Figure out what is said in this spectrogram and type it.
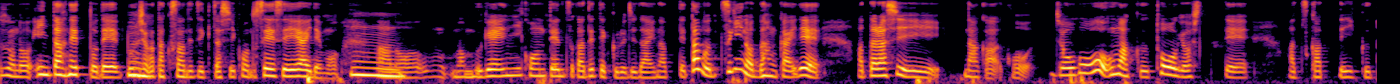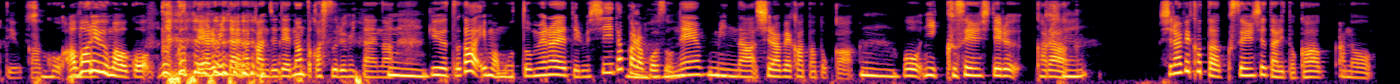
そのインターネットで文章がたくさん出てきたし、今度生成 AI でも、うん、あの、まあ、無限にコンテンツが出てくる時代になって、多分次の段階で新しい、なんかこう、情報をうまく投与して扱っていくっていうか、そうか。こう、暴れ馬をこう、グッグッてやるみたいな感じで、なんとかするみたいなうん。技術が今求められてるし、だからこそね、うんみんな調べ方とかうん。を、に苦戦してるから、ね調べ方苦戦してたりとか、あの、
